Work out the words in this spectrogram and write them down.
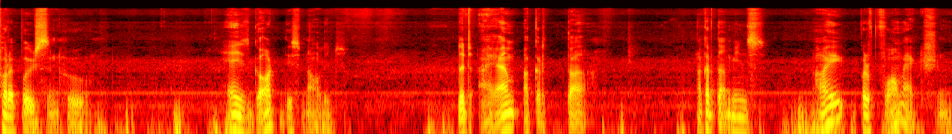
For a person who has got this knowledge that I am Akarta. Akarta means I perform action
